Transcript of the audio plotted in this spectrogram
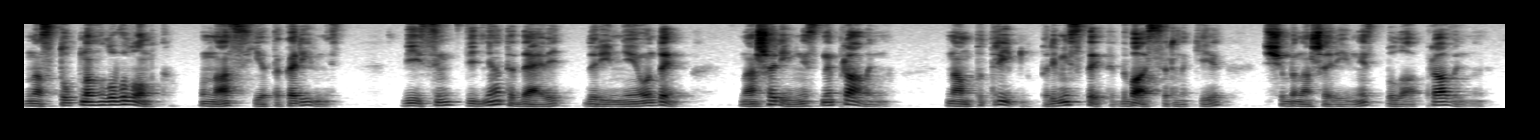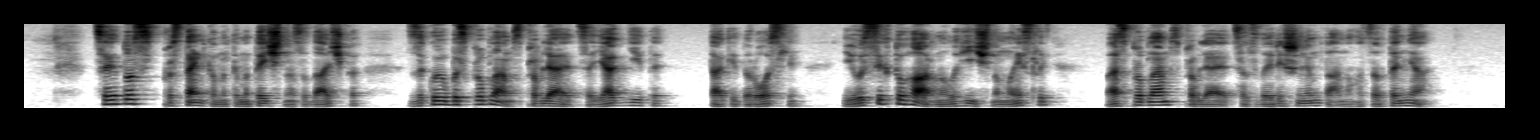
Наступна головоломка. У нас є така рівність. 8 відняти 9 дорівнює 1. Наша рівність неправильна. Нам потрібно перемістити два сірники, щоб наша рівність була правильною. Це досить простенька математична задачка, з якою без проблем справляються як діти, так і дорослі. І усі, хто гарно логічно мислить, без проблем справляється з вирішенням даного завдання.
